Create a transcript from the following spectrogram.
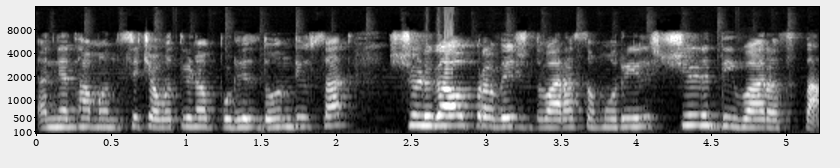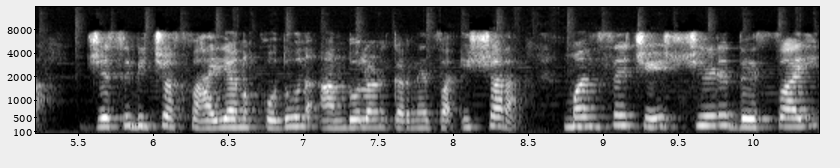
अन्यथा मनसेच्या वतीनं पुढील दोन दिवसात शिळगाव प्रवेशद्वारासमोरील शिळ दिवा रस्ता जेसीबीच्या सहाय्यानं खोदून आंदोलन करण्याचा इशारा मनसेचे शिड देसाई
